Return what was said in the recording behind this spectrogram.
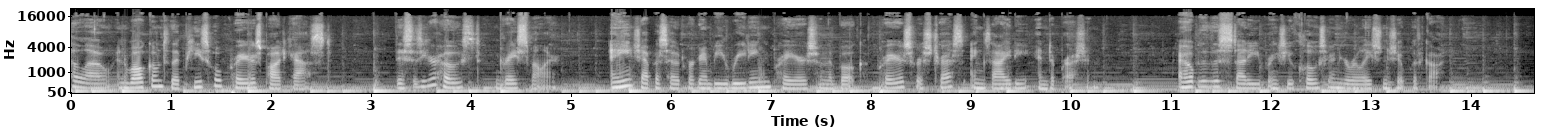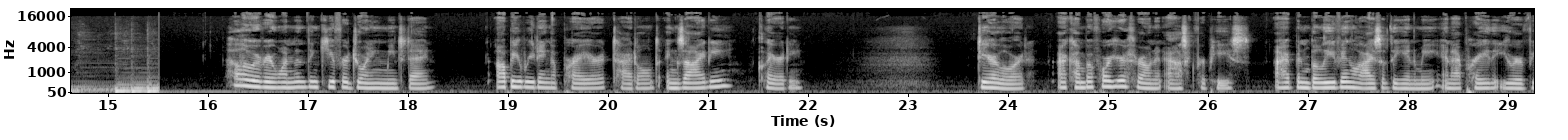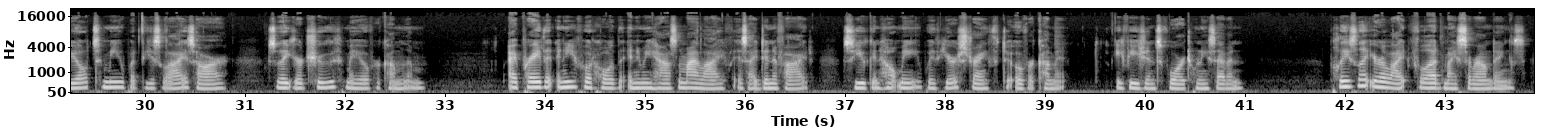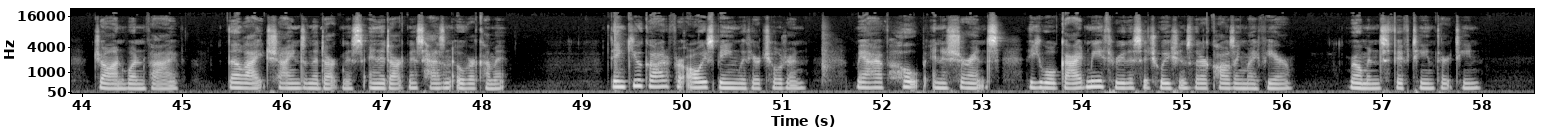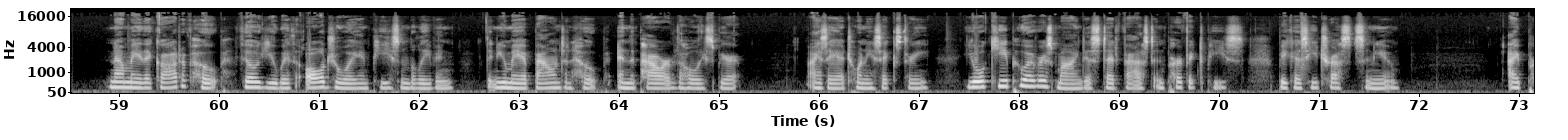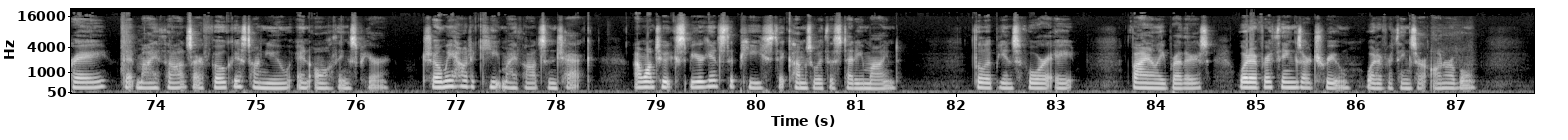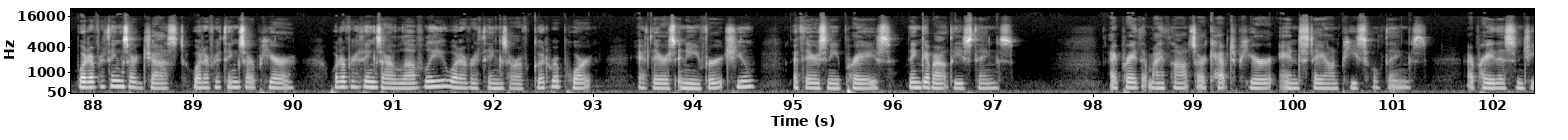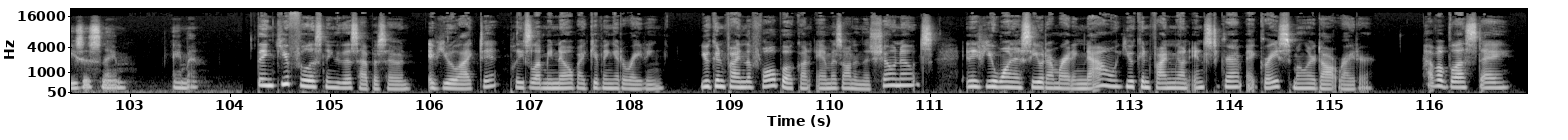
Hello, and welcome to the Peaceful Prayers Podcast. This is your host, Grace Miller. In each episode, we're going to be reading prayers from the book Prayers for Stress, Anxiety, and Depression. I hope that this study brings you closer in your relationship with God. Hello, everyone, and thank you for joining me today. I'll be reading a prayer titled Anxiety, Clarity. Dear Lord, I come before your throne and ask for peace. I have been believing lies of the enemy, and I pray that you reveal to me what these lies are, so that your truth may overcome them. I pray that any foothold the enemy has in my life is identified, so you can help me with your strength to overcome it. Ephesians 4:27. Please let your light flood my surroundings. John 1:5. The light shines in the darkness, and the darkness hasn't overcome it. Thank you, God, for always being with your children. May I have hope and assurance that you will guide me through the situations that are causing my fear. Romans 15:13. Now may the God of hope fill you with all joy and peace in believing, that you may abound in hope and the power of the Holy Spirit. Isaiah 26:3. You will keep whoever's mind is steadfast in perfect peace, because he trusts in you. I pray that my thoughts are focused on you and all things pure. Show me how to keep my thoughts in check. I want to experience the peace that comes with a steady mind. Philippians 4 8. Finally, brothers, whatever things are true, whatever things are honorable, whatever things are just, whatever things are pure, whatever things are lovely, whatever things are of good report, if there is any virtue, if there is any praise, think about these things. I pray that my thoughts are kept pure and stay on peaceful things. I pray this in Jesus' name. Amen. Thank you for listening to this episode. If you liked it, please let me know by giving it a rating. You can find the full book on Amazon in the show notes, and if you want to see what I'm writing now, you can find me on Instagram at gracemiller.writer. Have a blessed day.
